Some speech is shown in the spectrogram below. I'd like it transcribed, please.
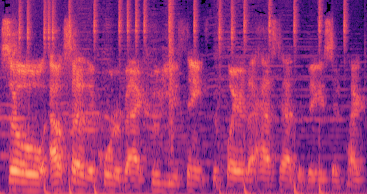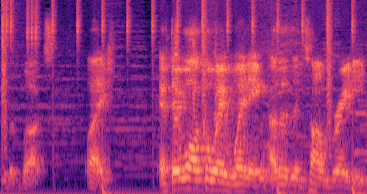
so outside of the quarterback, who do you think the player that has to have the biggest impact for the Bucs? Like, if they walk away winning, other than Tom Brady,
